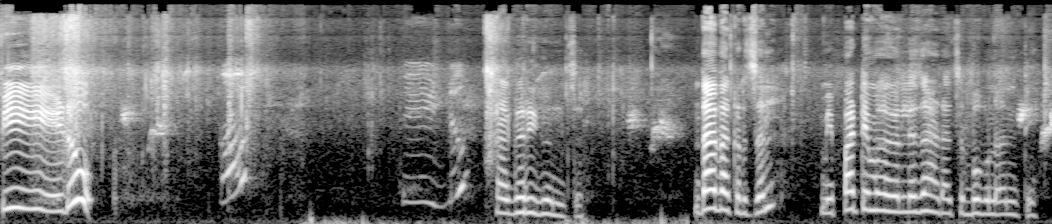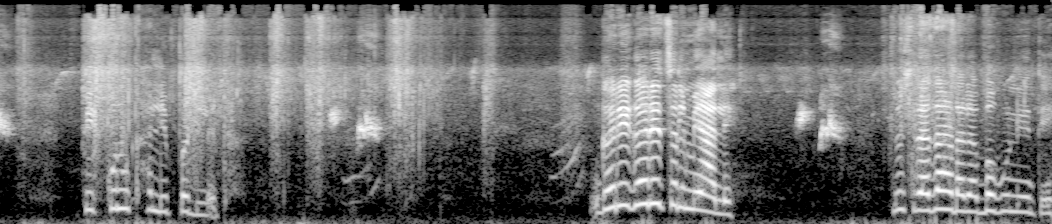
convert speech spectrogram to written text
पेडू. हा घरी घेऊन चल. दादाकडे चल. मी पाठीमागल्या झाडाचं बघून आणते. पिकून खाली पडलेत. घरी घरी चल मी आले. दुसऱ्या झाडाला बघून येते.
